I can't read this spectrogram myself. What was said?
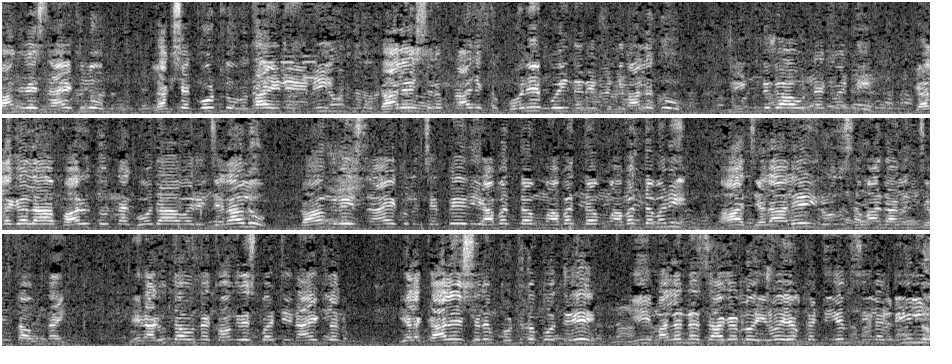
కాంగ్రెస్ నాయకులు లక్ష కోట్లు వృధా అయినాయని కాళేశ్వరం ప్రాజెక్టు పోనే పోయిందనేటువంటి వాళ్ళకు నిండుగా ఉన్నటువంటి గలగల పారుతున్న గోదావరి జలాలు కాంగ్రెస్ నాయకులు చెప్పేది అబద్దం అబద్దం అబద్దమని ఆ జలాలే ఈరోజు సమాధానం చెప్తా ఉన్నాయి. నేను అడుగుతా ఉన్న కాంగ్రెస్ పార్టీ నాయకులను ఇలా కాళేశ్వరం కొట్టుకపోతే ఈ మల్లన్న సాగర్లో ఇరవై ఒక్క టీఎంసీల నీళ్ళు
